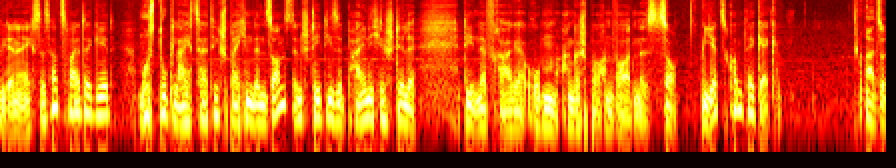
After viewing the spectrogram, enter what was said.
wie der nächste Satz weitergeht, musst du gleichzeitig sprechen, denn sonst entsteht diese peinliche Stille, die in der Frage oben angesprochen worden ist. So, und jetzt kommt der Gag. Also,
